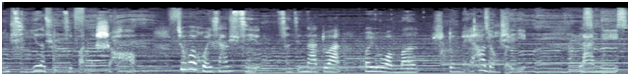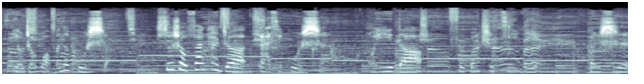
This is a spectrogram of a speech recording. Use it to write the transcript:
胧情意的笔记本的时候，就会回想起曾经那段。关于我们许多美好的回忆，那里有着我们的故事。随手翻看着那些故事，回忆的不光是记忆，更是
